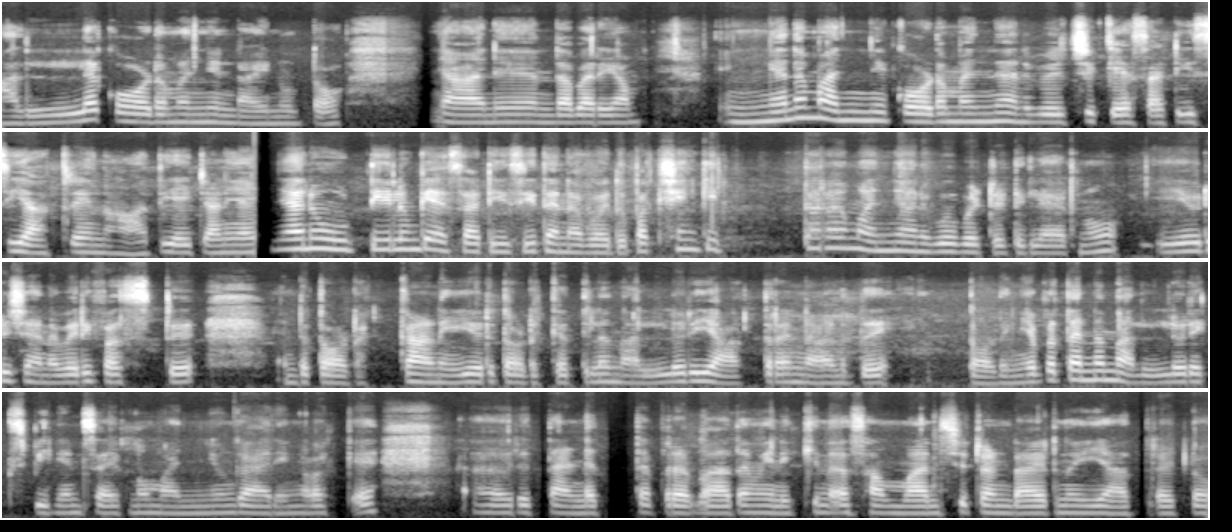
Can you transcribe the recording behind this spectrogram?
നല്ല കോടമഞ്ഞ് ഉണ്ടായിരുന്നു കേട്ടോ. ഞാൻ എന്താ പറയുക ഇങ്ങനെ മഞ്ഞ് കോടമഞ്ഞ് അനുഭവിച്ച് K S R T C യാത്ര ചെയ്യുന്ന ആദ്യമായിട്ടാണ്. ഞാൻ ഞാൻ ഊട്ടിയിലും K S R T C തന്നെ പോയത്. പക്ഷേ എനിക്ക് ഇത്ര മഞ്ഞ് അനുഭവപ്പെട്ടിട്ടില്ലായിരുന്നു. ഈ ഒരു ജനുവരി ഫസ്റ്റ് എന്റെ തുടക്കമാണ് ഈ ഒരു തുടക്കത്തിൽ നല്ലൊരു യാത്ര തന്നെയാണിത്. തുടങ്ങിയപ്പോൾ തന്നെ നല്ലൊരു എക്സ്പീരിയൻസ് ആയിരുന്നു. മഞ്ഞും കാര്യങ്ങളൊക്കെ ഒരു തണുത്ത പ്രഭാതം എനിക്ക് സമ്മാനിച്ചിട്ടുണ്ടായിരുന്നു ഈ യാത്ര കേട്ടോ.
